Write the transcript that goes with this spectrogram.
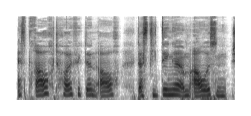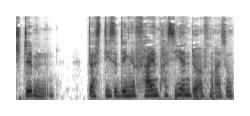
es braucht häufig dann auch, dass die Dinge im Außen stimmen, dass diese Dinge fein passieren dürfen. Also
